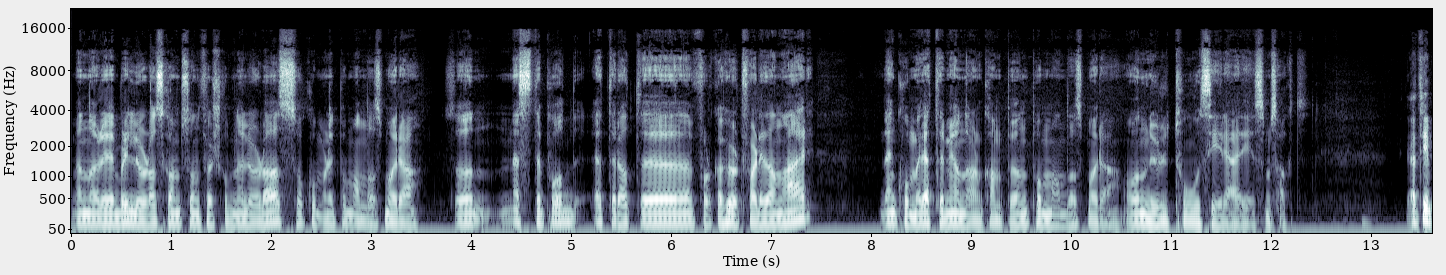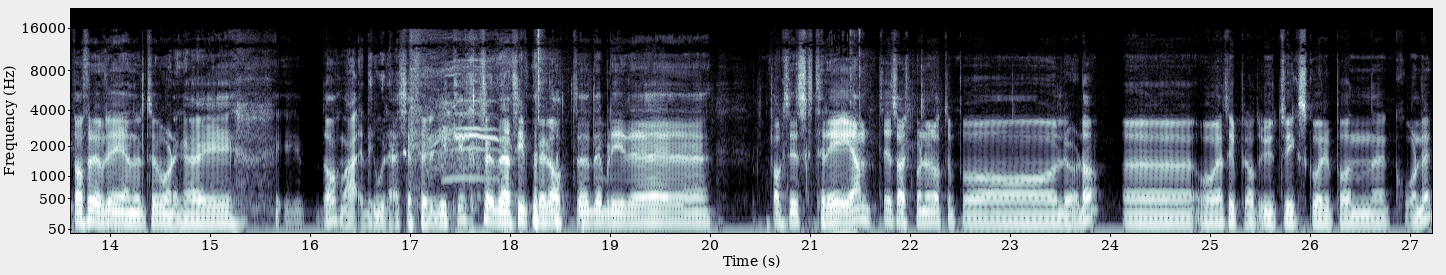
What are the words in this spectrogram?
Men når det blir lørdagskamp sånn førstkommende lørdag, så kommer den ut på mandags morgen. Så neste pod etter at uh, folk har hørt ferdig den her, den kommer etter Mjøndalen-kampen på mandags morgen. Og 0-2, sier jeg, som sagt. Jeg tippa for øvrig 1-0 til Vålerenga i da? Nei, det gjorde jeg selvfølgelig ikke. Men jeg tipper at eh, det blir eh, faktisk 3-1 til Sarpsborg 08 på lørdag. Uh, og jeg tipper at Utvik skårer på en corner.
